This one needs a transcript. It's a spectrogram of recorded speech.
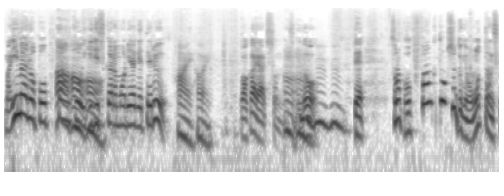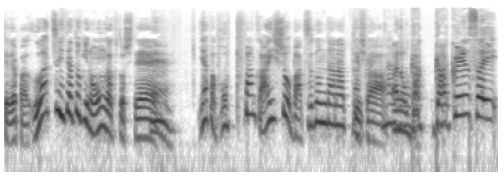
まあ今のポップパンクをイギリスから盛り上げてるはい、はい。若いアーティストなんですけど、で、そのポップパンク特集の時も思ったんですけど、やっぱ浮ついた時の音楽として、やっぱポップパンク相性抜群だなっていうか、なるほどあの、が学園祭、うん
